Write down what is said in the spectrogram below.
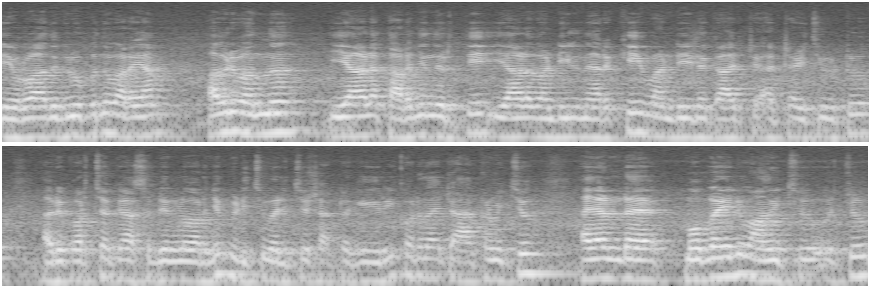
തീവ്രവാദ ഗ്രൂപ്പ് എന്ന് പറയാം. അവർ വന്ന് ഇയാളെ തടഞ്ഞു നിർത്തി ഇയാളെ വണ്ടിയിൽ നിറക്കി വണ്ടിയുടെ കാറ്റ് അറ്റഴിച്ചു വിട്ടു. അവർ കുറച്ചൊക്കെ അസഭ്യങ്ങൾ പറഞ്ഞു പിടിച്ചു വലിച്ചു ഷർട്ടൊക്കെ കീറി കുറേതായിട്ട് ആക്രമിച്ചു. അയാളുടെ മൊബൈൽ വാങ്ങിച്ചു വെച്ചു.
